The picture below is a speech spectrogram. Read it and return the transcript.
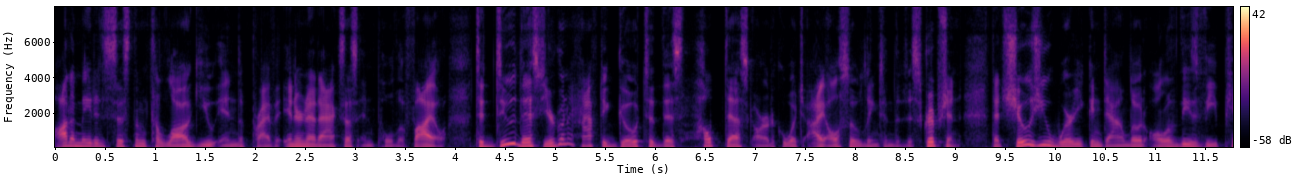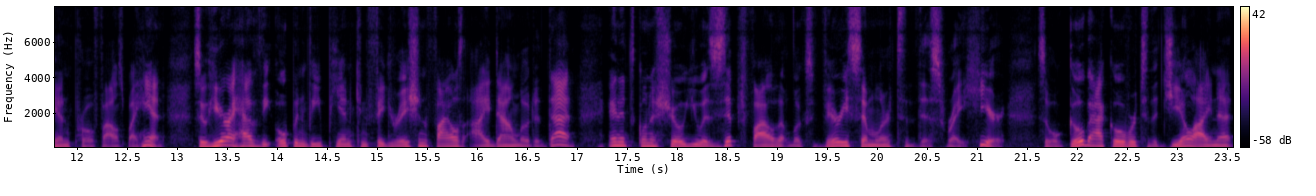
automated system to log you into private internet access and pull the file. To do this, you're going to have to go to this help desk article, which I also linked in the description, that shows you where you can download all of these VPN profiles by hand. So here I have the OpenVPN configuration files. I downloaded that, and it's going to show you a zipped file that looks very similar to this right here. So we'll go back over to the GL.iNet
